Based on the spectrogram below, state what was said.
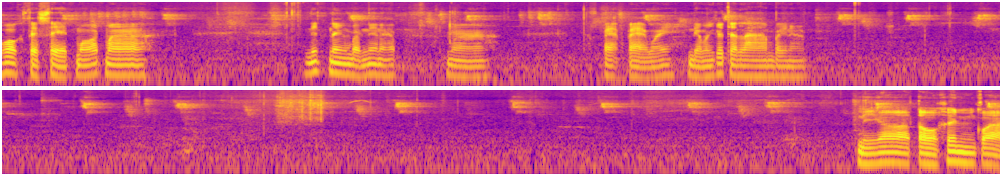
พวกเศษเศษมอสมา นิดนึงแบบนี้นะครับ มาแปะแปะไว้ เดี๋ยวมันก็จะลามไปนะครับ นี่ก็โตขึ้นกว่า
